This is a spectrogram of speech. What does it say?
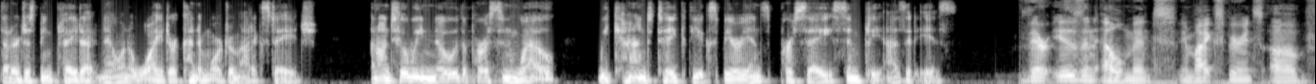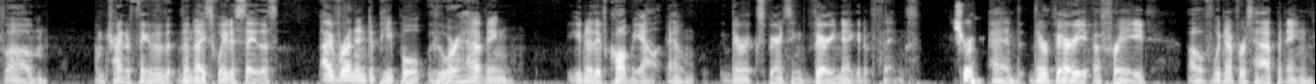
that are just being played out now on a wider, kind of more dramatic stage. And until we know the person well, we can't take the experience per se simply as it is. There is an element, in my experience, of um, I'm trying to think of the, the nice way to say this. I've run into people who are having, you know, they've called me out and they're experiencing very negative things. Sure. And they're very afraid of whatever's happening,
